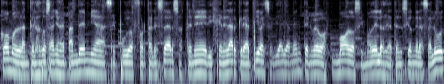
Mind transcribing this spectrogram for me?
cómo durante los dos años de pandemia se pudo fortalecer, sostener y generar creativa y solidariamente nuevos modos y modelos de atención de la salud,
